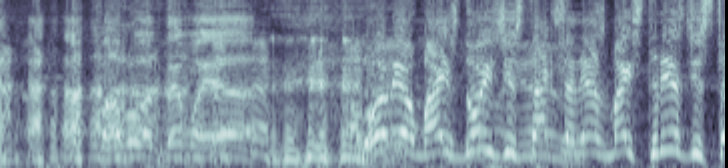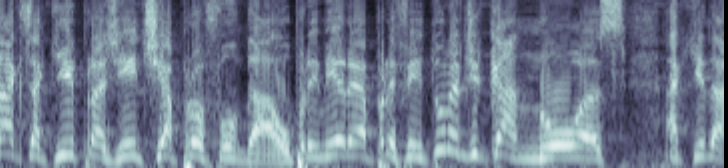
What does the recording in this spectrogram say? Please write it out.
Falou, até amanhã. Ô, meu, mais dois destaques, aliás, mais três destaques aqui pra gente aprofundar. O primeiro é a Prefeitura de Canoas, aqui da,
